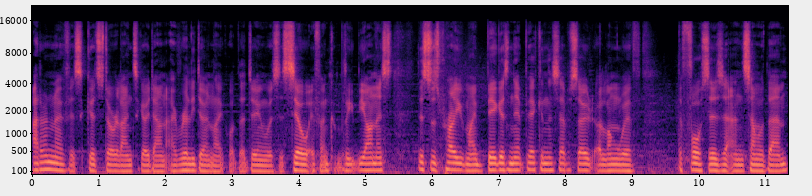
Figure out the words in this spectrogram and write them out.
I don't know if it's a good storyline to go down. I really don't like what they're doing with Cecile, if I'm completely honest. This was probably my biggest nitpick in this episode, along with the forces and some of them,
